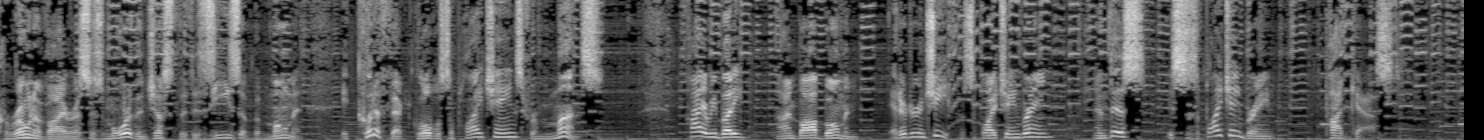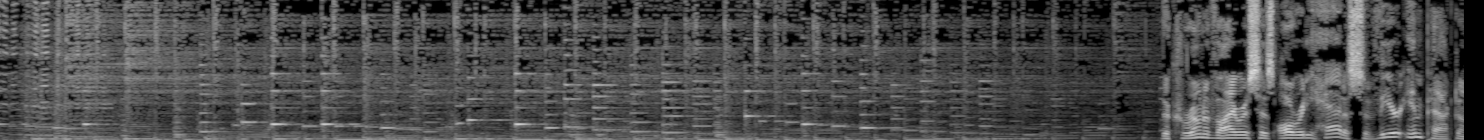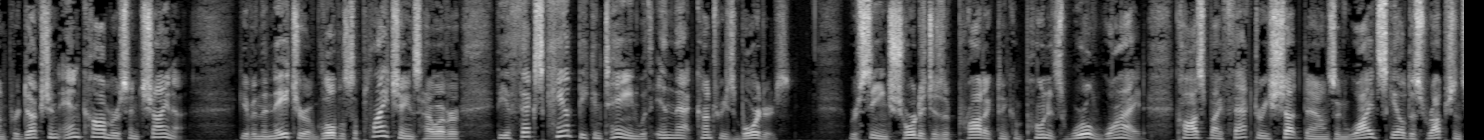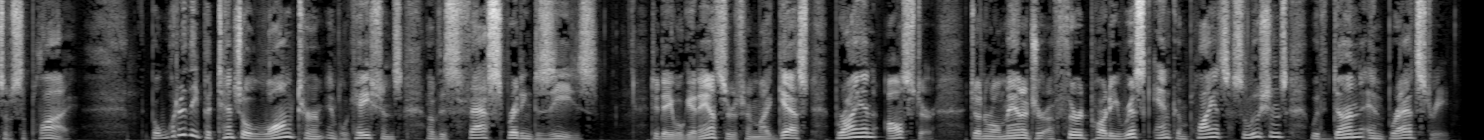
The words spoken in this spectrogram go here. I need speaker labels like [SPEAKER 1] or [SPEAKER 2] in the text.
[SPEAKER 1] coronavirus is more than just the disease of the moment. It could affect global supply chains for months. Hi, everybody. I'm Bob Bowman, editor in chief of Supply Chain Brain, and this is the Supply Chain Brain podcast. The coronavirus has already had a severe impact on production and commerce in China. Given the nature of global supply chains, however, the effects can't be contained within that country's borders. We're seeing shortages of product and components worldwide caused by factory shutdowns and wide scale disruptions of supply. But what are the potential long term implications of this fast spreading disease? Today we'll get answers from my guest, Brian Alster, General Manager of Third Party Risk and Compliance Solutions with Dun and Bradstreet.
